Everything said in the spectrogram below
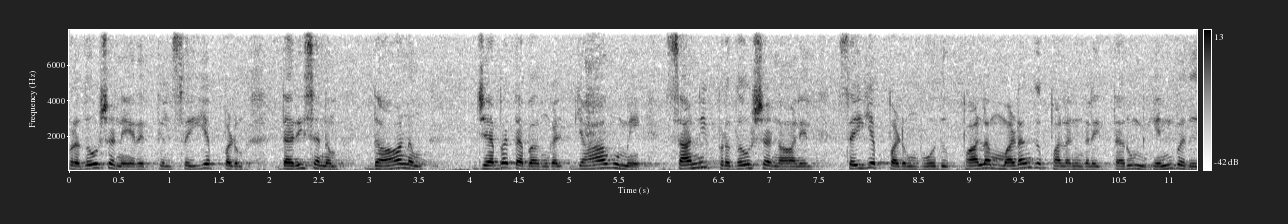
பிரதோஷ நேரத்தில் செய்யப்படும் தரிசனம் தானம் ஜபதபங்கள் யாவுமே சனி பிரதோஷ நாளில் செய்யப்படும் போது பல மடங்கு பலன்களை தரும் என்பது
